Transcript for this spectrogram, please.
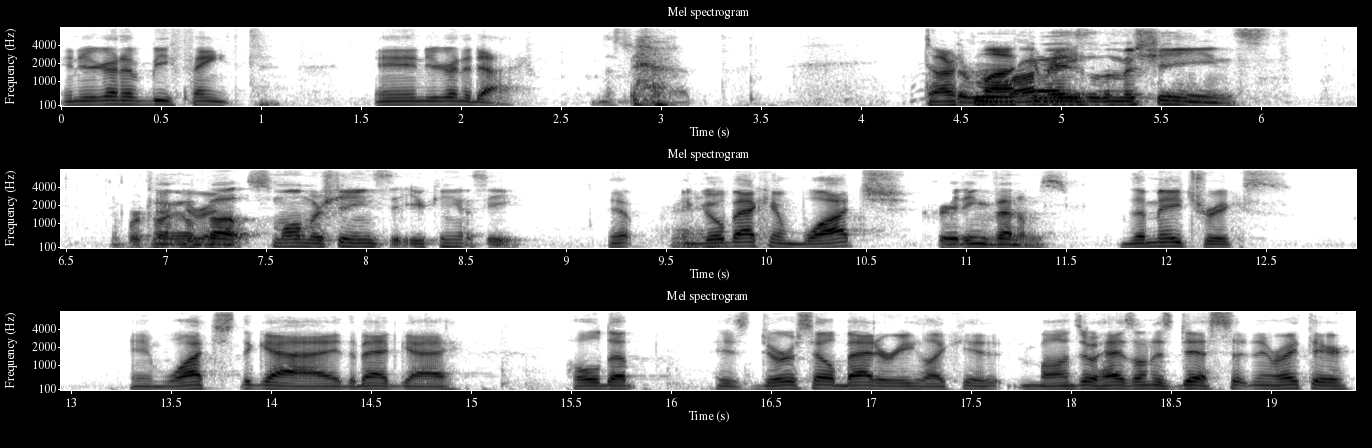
and you're going to be faint, and you're going to die. That's what Dark the mockery. rise of the machines. We're talking right. about small machines that you can't see, Yep. And go back and watch creating venoms. The Matrix and watch the guy, the bad guy, hold up his Duracell battery, like it, Monzo has on his desk, sitting there right there.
